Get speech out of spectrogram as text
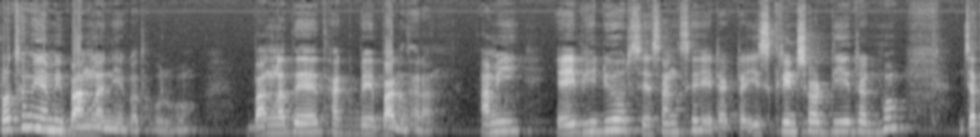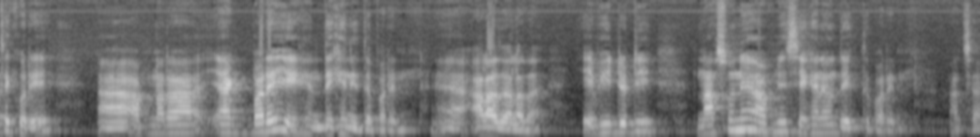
প্রথমে আমি বাংলা নিয়ে কথা বলব। বাংলাতে থাকবে বাগধারা। আমি এই ভিডিওর শেষাংশে এটা একটা স্ক্রিনশট দিয়ে রাখব, যাতে করে আপনারা একবারেই দেখে নিতে পারেন আলাদা আলাদা। এই ভিডিওটি না শুনে আপনি সেখানেও দেখতে পারেন। আচ্ছা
